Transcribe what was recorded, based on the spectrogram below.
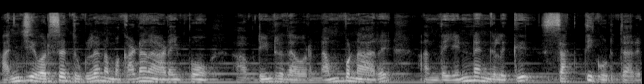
அஞ்சு வருஷத்துக்குள்ள நம்ம கடனை அடைப்போம் அப்படின்றத அவர் நம்பினாரு. அந்த எண்ணங்களுக்கு சக்தி கொடுத்தாரு.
